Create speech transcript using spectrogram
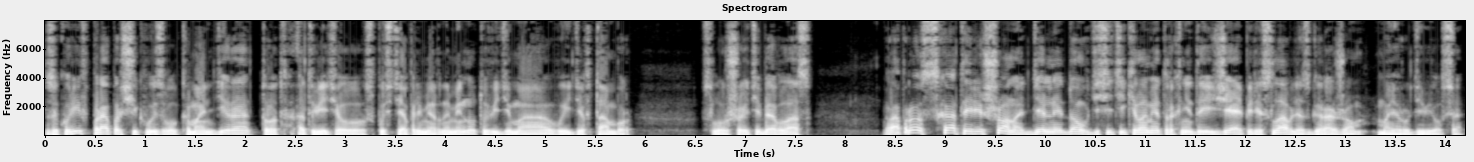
Закурив, прапорщик вызвал командира, тот ответил спустя примерно минуту, видимо, выйдя в тамбур. «Слушаю тебя, Влас». «Вопрос с хатой решен. Отдельный дом в десяти километрах, не доезжая Переславля с гаражом», — майор удивился.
